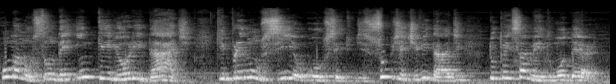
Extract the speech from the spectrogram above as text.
uma noção de interioridade que prenuncia o conceito de subjetividade do pensamento moderno.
